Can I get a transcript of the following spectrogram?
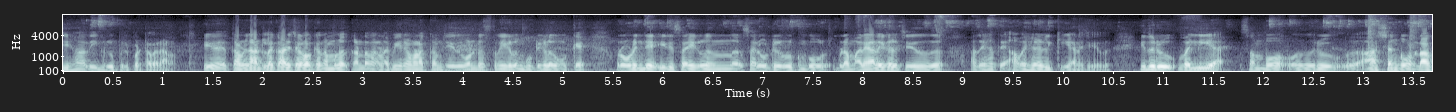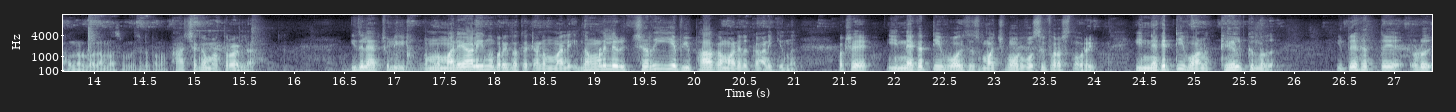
ജിഹാദി ഗ്രൂപ്പിൽപ്പെട്ടവരാണ്. ഈ തമിഴ്നാട്ടിലെ കാഴ്ചകളൊക്കെ നമ്മൾ കണ്ടതാണ്. വീരവണക്കം ചെയ്തുകൊണ്ട് സ്ത്രീകളും കുട്ടികളും ഒക്കെ റോഡിന്റെ ഇരുസൈകളിൽ നിന്ന് സല്യൂട്ട് കൊടുക്കുമ്പോൾ ഇവിടെ മലയാളികൾ ചെയ്തത് അദ്ദേഹത്തെ അവഹേളിക്കുകയാണ് ചെയ്തത്. ഇതൊരു വലിയ സംഭവം ഒരു ആശങ്ക ഉണ്ടാക്കുന്നുണ്ടോ നമ്മളെ സംബന്ധിച്ചിടത്തോളം? ആശങ്ക മാത്രമല്ല ഇതിൽ ആക്ച്വലി നമ്മൾ മലയാളി എന്ന് പറയുന്ന തെറ്റാണ്. മല നമ്മളിലൊരു ചെറിയ വിഭാഗമാണ് ഇത് കാണിക്കുന്നത്. പക്ഷേ ഈ negative voices much more vociferous എന്ന് പറയും. ഈ നെഗറ്റീവാണ് കേൾക്കുന്നത്. ഇദ്ദേഹത്തോട്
